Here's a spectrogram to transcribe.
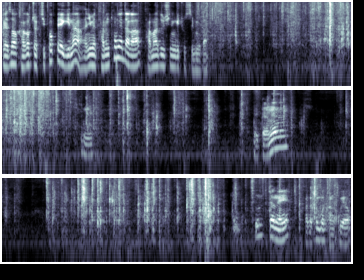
그래서 가급적 지퍼백이나 아니면 다른 통에다가 담아 두시는 게 좋습니다 음. 일단은 소주잔에 가득 한번 담고요.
